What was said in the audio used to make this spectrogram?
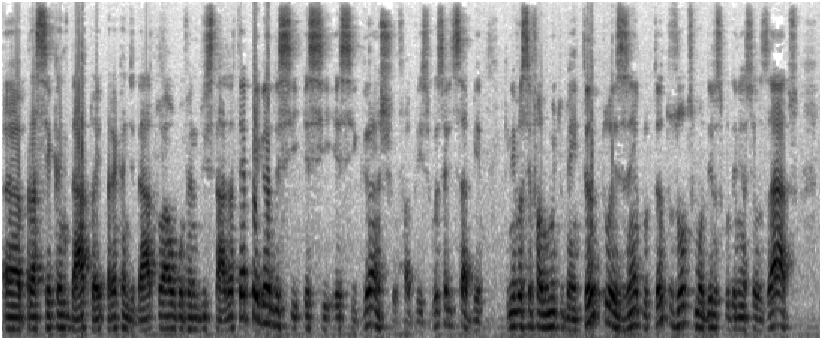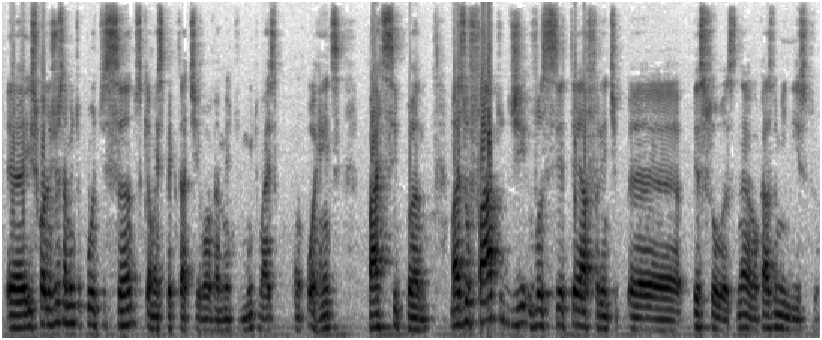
uh, para ser candidato, aí pré-candidato ao governo do estado. Até pegando esse, esse, esse gancho, Fabrício, gostaria de saber, que nem você falou muito bem, tanto exemplo, tantos outros modelos poderiam ser usados, uh, escolhe justamente o Porto de Santos, que é uma expectativa, obviamente, de muito mais concorrentes, participando. Mas o fato de você ter à frente uh, pessoas, né, no caso do ministro,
